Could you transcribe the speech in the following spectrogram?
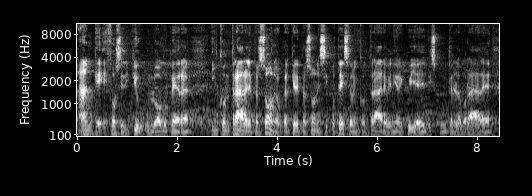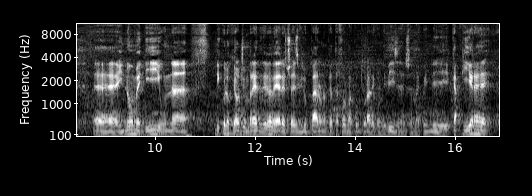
anche e forse di più un luogo per incontrare le persone o perché le persone si potessero incontrare, venire qui e discutere, lavorare eh, in nome di, un, di, quello che oggi un brand deve avere, cioè sviluppare una piattaforma culturale condivisa, insomma, quindi capire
